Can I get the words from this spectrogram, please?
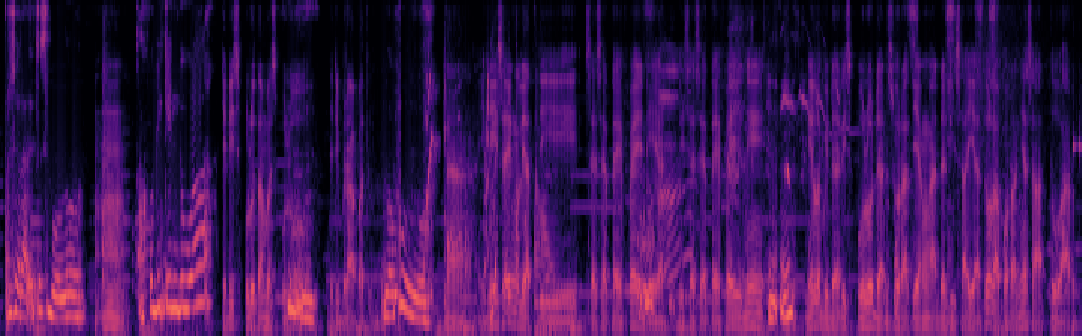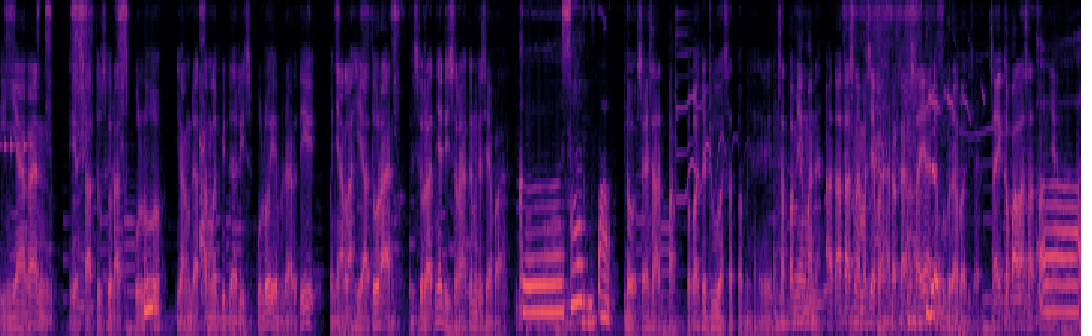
per surat itu 10. Mm-mm. Aku bikin dua, Jadi 10 tambah 10. Jadi berapa tuh? 20. Nah, ini saya ngelihat di CCTV ini ya. Di CCTV ini Mm-mm. ini lebih dari 10 dan surat yang ada di saya tuh laporannya satu. Artinya kan ya satu surat 10 yang datang lebih dari 10 ya berarti menyalahi aturan. Suratnya diserahkan ke siapa? Ke satpam. Tuh, saya satpam. Tuh ada dua satpamnya. Ini satpam yang mana? At- atas nama siapa? Rekan saya ada beberapa di sana. Saya kepala satpamnya. Eh,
